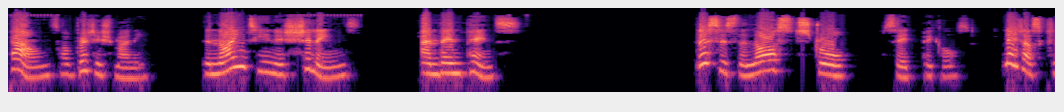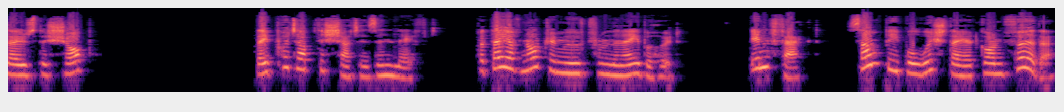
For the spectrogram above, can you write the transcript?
Pounds are British money. The nineteen is shillings, and then pence. This is the last straw, said Pickles. Let us close the shop. They put up the shutters and left but they have not removed from the neighbourhood. In fact, some people wish they had gone further.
